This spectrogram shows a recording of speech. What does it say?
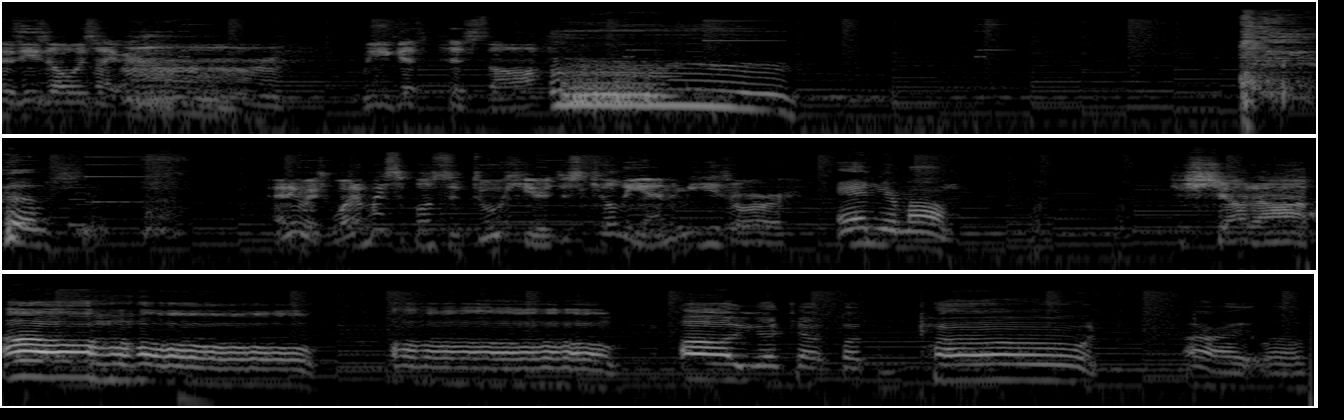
cause he's always like, when he gets pissed off. Oh shit. Anyways, what am I supposed to do here? Just kill the enemies or And your mom. just shut up? Oh, oh, oh! oh you got that fucking cone. All right, well.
